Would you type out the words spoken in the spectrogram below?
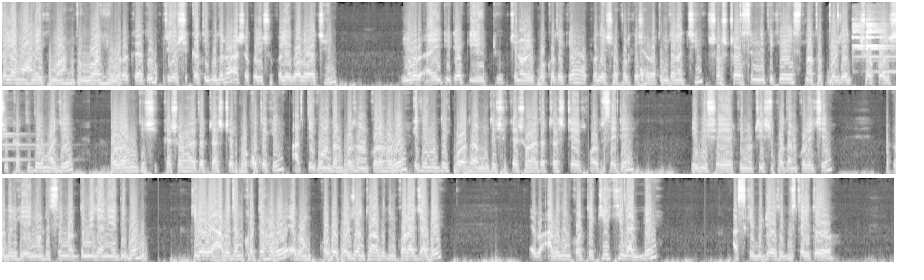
আসসালামু আলাইকুম রহমতুল্লাহি বরাকাতু প্রিয় শিক্ষার্থী বন্ধুরা, আশা করি সকলে ভালো আছেন। নূর আইটি টেক ইউটিউব চ্যানেলের পক্ষ থেকে আপনাদের সকলকে স্বাগতম জানাচ্ছি। ষষ্ঠ শ্রেণি থেকে স্নাতক পর্যন্ত সকল শিক্ষার্থীদের মাঝে প্রধানমন্ত্রী শিক্ষা সহায়তা ট্রাস্টের পক্ষ থেকে আর্থিক অনুদান প্রদান করা হবে। ইতিমধ্যে প্রধানমন্ত্রী শিক্ষা সহায়তা ট্রাস্টের ওয়েবসাইটে এ বিষয়ে একটি নোটিশ প্রদান করেছে। আপনাদেরকে এই নোটিশের মাধ্যমে জানিয়ে দিব কীভাবে আবেদন করতে হবে এবং কবে পর্যন্ত আবেদন করা যাবে। এবং আবেদন করতে কি কি লাগবে? আজকে ভিডিওতে বিস্তারিত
